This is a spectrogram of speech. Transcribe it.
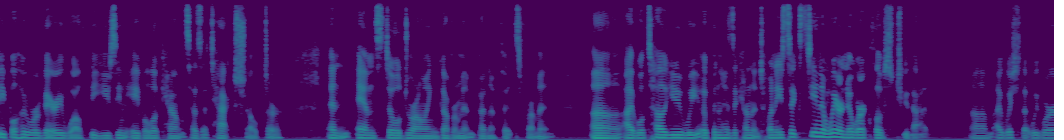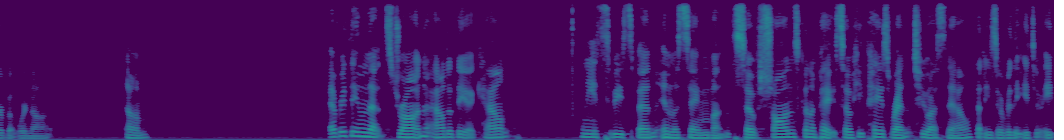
people who were very wealthy using ABLE accounts as a tax shelter and, and still drawing government benefits from it. Uh, I will tell you, we opened his account in 2016 and we are nowhere close to that. Um, I wish that we were, but we're not. Um, everything that's drawn out of the account needs to be spent in the same month. So if Sean's going to pay, so he pays rent to us now that he's over the age of 18.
